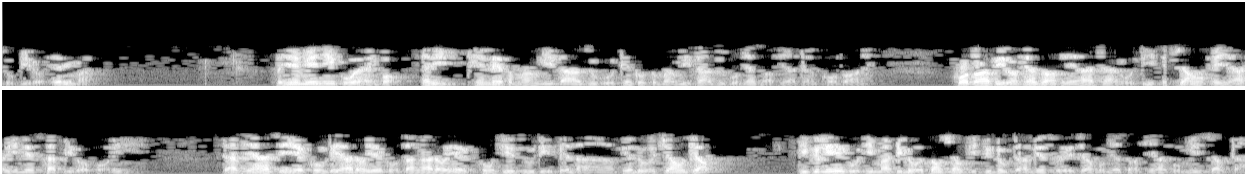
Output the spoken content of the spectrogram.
ဆိုပြီးတော့အဲ့ဒီမှာဘယင်မင်းကြီးကိုယ်တိုင်ပေါ့အဲ့ဒီထင်းလေသမားမိသားစုကိုထင်းကုတ်သမားမိသားစုကိုမြတ်စွာဘုရားတန်ခေါ်သွားတယ် ခေါ်သွားပြီးတော့မြတ်စွာဘုရားထံကိုဒီအကြောင်းအရာတွေနဲ့ဆက်ပြီးတော့ပေါ့လေဒါဘုရားရှင်ရဲ့ဂုဏ်တရားတော်ရဲ့ဂုဏ်တန်ဃာတော်ရဲ့ဂုဏ်ကျေးဇူးတွေပဲလားဘယ်လိုအကြောင်းကြောင့်ဒီကလေးကိုဒီမှာဒီလိုအဆောင်လျှောက်ပြီးပြုလုပ်တာလဲဆိုတဲ့အကြောင်းကိုမြတ်စွာဘုရားကိုမေးလျှောက်တာ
